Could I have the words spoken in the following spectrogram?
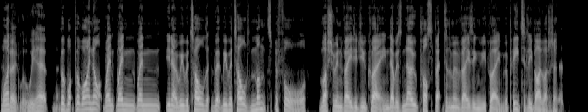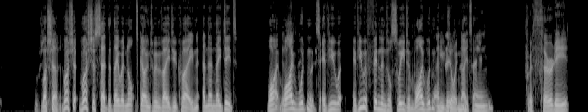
Why, fact, what we have but what, but why not? When when when you know we were told that we were told months before Russia invaded Ukraine, there was no prospect of them invading Ukraine repeatedly by Russia. Russia? Russia, Russia said that they were not going to invade Ukraine, and then they did. Why? Yes, why wouldn't if you were if you were Finland or Sweden? Why wouldn't And you join NATO? For 30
